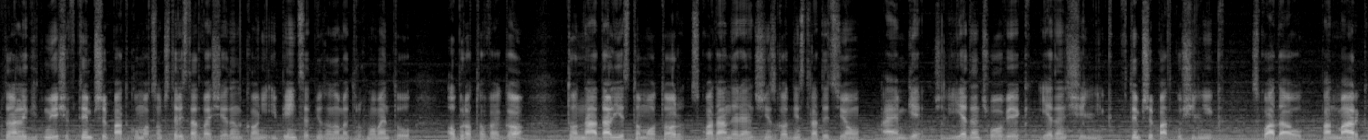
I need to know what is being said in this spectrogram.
która legitymuje się w tym przypadku mocą 421 koni i 500 Nm momentu obrotowego, to nadal jest to motor składany ręcznie zgodnie z tradycją AMG, czyli jeden człowiek, jeden silnik. W tym przypadku silnik składał pan Mark.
